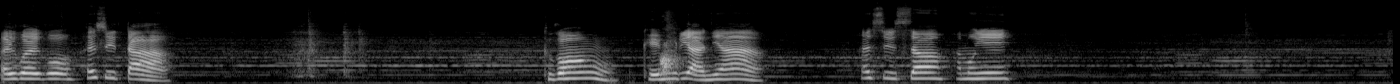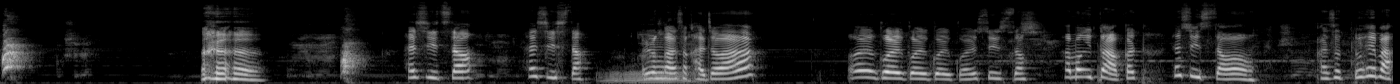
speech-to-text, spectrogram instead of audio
아이고 아이고 할 수 있다. 그건 괴물이 아니야. 할 수 있어, 하몽이. 확실해? 할 수 있어. 할 수 있어. 얼른 가서 가져와. 아이고, 아이고, 아이고, 아이고, 할 수 있어. 하몽이 또 아까 할 수 있어. 가서 또 해봐.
